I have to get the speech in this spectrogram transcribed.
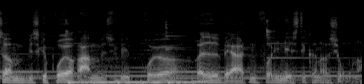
som vi skal prøve at ramme, hvis vi vil prøve at redde verden for de næste generationer.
